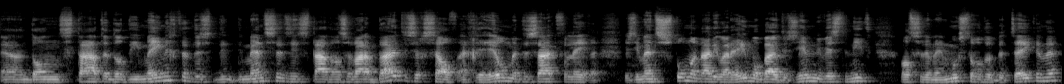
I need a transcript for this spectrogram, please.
en dan staat er dat die menigte, dus die, mensen, die staat als ze waren buiten zichzelf en geheel met de zaak verlegen. Dus die mensen stonden daar, die waren helemaal buiten zin, die wisten niet wat ze ermee moesten, wat het betekende.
